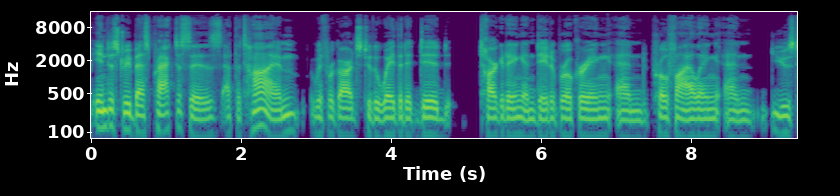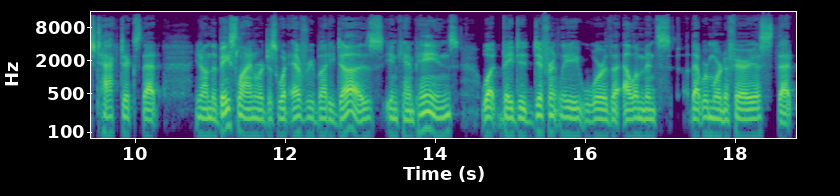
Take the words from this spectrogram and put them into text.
industry best practices at the time with regards to the way that it did targeting and data brokering and profiling and used tactics that you know on the baseline were just what everybody does in campaigns. What they did differently were the elements that were more nefarious that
